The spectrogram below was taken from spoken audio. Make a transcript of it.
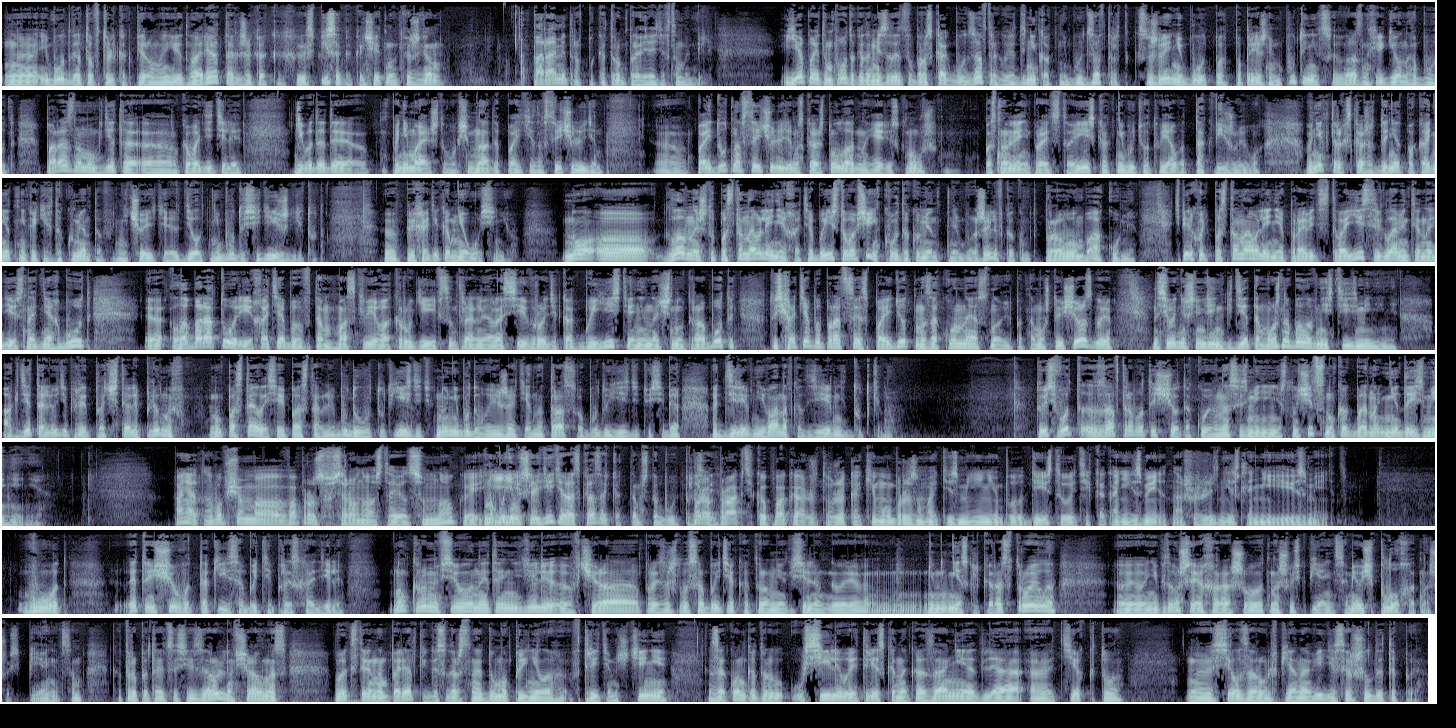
и будут готов только к 1 января, так же, как их список окончательно утвержден параметров, по которым проверять автомобили. Я по этому поводу, когда мне задают вопрос, как будет завтра, говорю, да никак не будет завтра. К сожалению, будут по-прежнему путаницы, в разных регионах будут по-разному. Где-то э, руководители ГИБДД, э, понимая, что, в общем, надо пойти навстречу людям, э, пойдут навстречу людям и скажут, ну ладно, я рискну уж, постановление правительства есть, как-нибудь вот я вот так вижу его. В некоторых скажут, да нет, пока нет никаких документов, ничего я тебе делать не буду, сиди и жди тут. Э, приходи ко мне осенью. Но э, главное, что постановление хотя бы есть, то вообще никакого документа не было. Жили в каком-то правовом вакууме. Теперь хоть постановление правительства есть, регламент, я надеюсь, на днях будет. Э, лаборатории хотя бы в, там, в Москве, в округе и в Центральной России вроде как бы есть, и они начнут работать. То есть хотя бы процесс пойдет на законной основе. Потому что, еще раз говорю, на сегодняшний день где-то можно было внести изменения, а где-то люди предпочитали плюнув ну, поставил я себе и поставлю. Буду вот тут ездить. Ну, не буду выезжать я на трассу, а буду ездить у себя от деревни Ивановка до деревни Дудкина. То есть вот э, завтра вот еще такое у нас изменение случится, но как бы оно не до изменения. Понятно. В общем, э, вопросов все равно остается много. Мы и... будем следить и рассказывать, как там что будет происходить. Практика покажет уже, каким образом эти изменения будут действовать и как они изменят нашу жизнь, если они ее изменят. Вот. Это еще вот такие события происходили. Ну, кроме всего, на этой неделе э, вчера произошло событие, которое меня, сильно говоря, несколько расстроило. Э, не потому, что я хорошо отношусь к пьяницам, я очень плохо отношусь к пьяницам, которые пытаются сесть за руль. Но вчера у нас в экстренном порядке Государственная Дума приняла в третьем чтении закон, который усиливает резко наказание для э, тех, кто сел за руль в пьяном виде и совершил ДТП.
